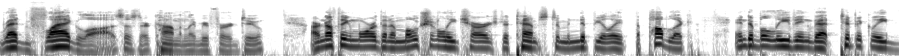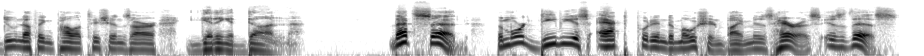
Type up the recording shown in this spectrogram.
red flag laws, as they're commonly referred to, are nothing more than emotionally charged attempts to manipulate the public into believing that typically do nothing politicians are getting it done. That said, the more devious act put into motion by Ms. Harris is this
